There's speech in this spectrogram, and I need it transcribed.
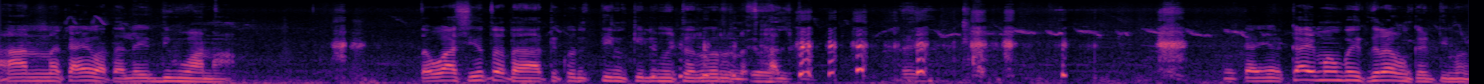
अन्न काय होता लय दिवाना तर वास येत होता तिकडून तीन किलोमीटर वरून खालती. काय काय मुंबईत राहून करते मग?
